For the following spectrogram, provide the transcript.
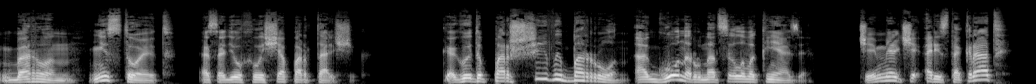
«Барон, не стоит», — осадил хлыща портальщик. «Какой-то паршивый барон, а гонору на целого князя. Чем мельче аристократ,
